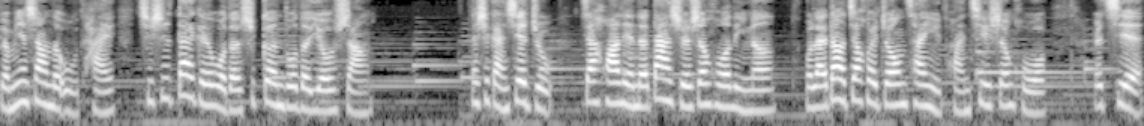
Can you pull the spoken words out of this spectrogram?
表面上的舞台，其实带给我的是更多的忧伤。但是感谢主。在花莲的大学生活里呢，我来到教会中参与团契生活，而且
